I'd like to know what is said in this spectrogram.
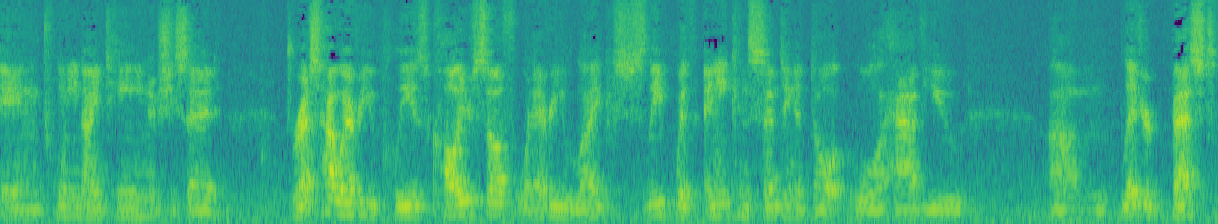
in 2019, she said, Dress however you please, call yourself whatever you like, sleep with any consenting adult who will have you um, live your best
